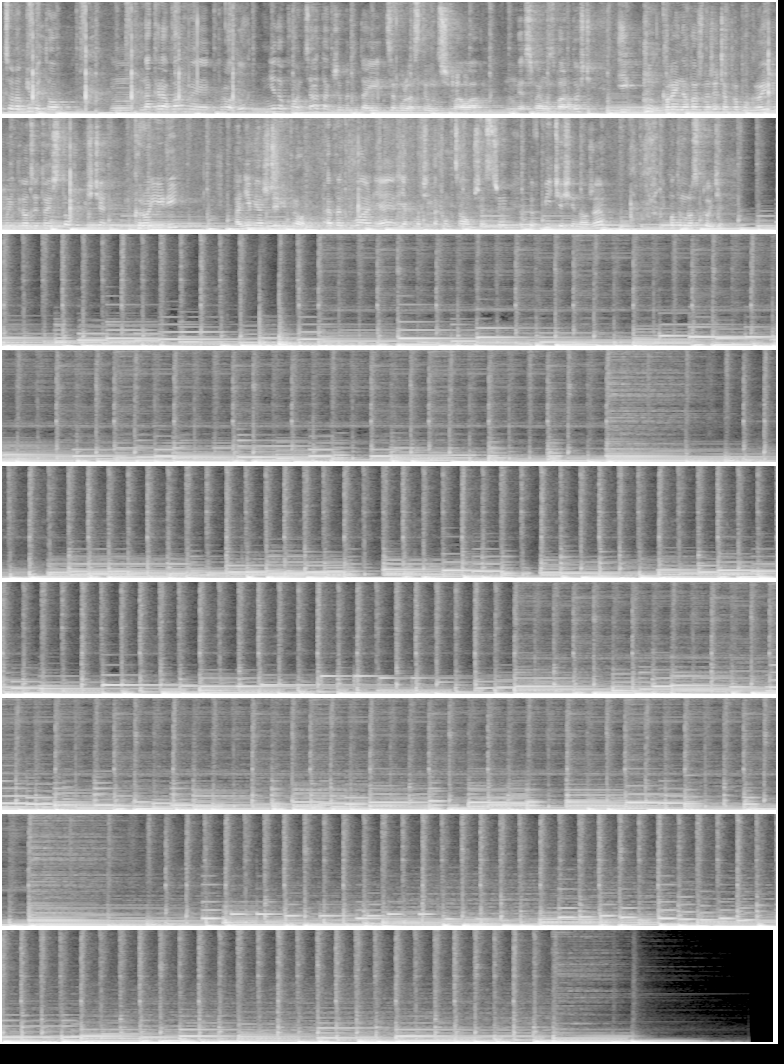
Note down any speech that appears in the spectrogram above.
to co robimy to mm, nakrawamy produkt nie do końca, tak żeby tutaj cebula z tyłu trzymała mm, swoją zwartość. I kolejna ważna rzecz a propos krojenia, moi drodzy, to jest to, żebyście kroili a nie miażdżyli produkt. Ewentualnie, jak macie taką całą przestrzeń, to wbijcie się nożem i potem rozkrójcie.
